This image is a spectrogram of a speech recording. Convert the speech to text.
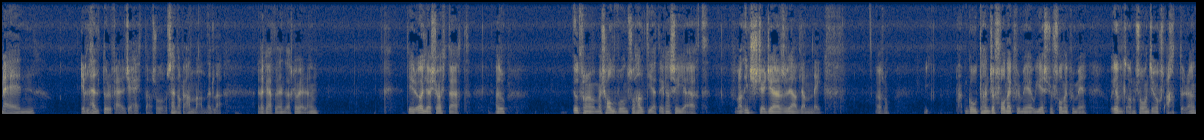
men, jeg vil helt dørfære ikke hekta, så send noen annan, eller, eller hva det enda skal være, ja det er öliga kött at altså utfra meg själv så halte jeg at jeg kan säga at man ikke gjør göra så jävla nekv. Alltså god han gör sån nekv för mig och gör sån nekv för mig och jag vill att så han gjør også atter Eh?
